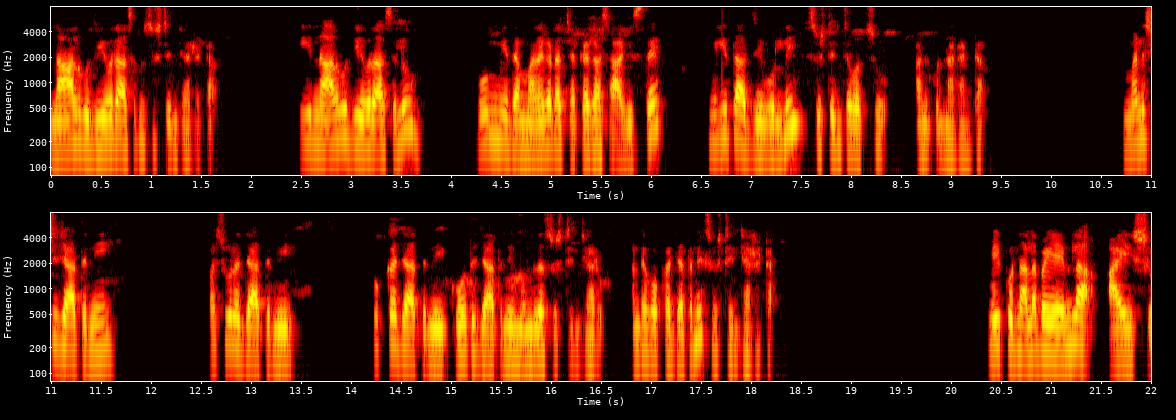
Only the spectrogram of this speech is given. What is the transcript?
నాలుగు జీవరాశులను సృష్టించాడట. ఈ నాలుగు జీవరాశులు భూమి మీద మనగడ చక్కగా సాగిస్తే మిగతా జీవుల్ని సృష్టించవచ్చు అనుకున్నాడంట. మనిషి జాతిని పశువుల జాతిని కుక్క జాతిని కోతి జాతిని ముందుగా సృష్టించాడు. అంటే ఒక్క జాతిని సృష్టించాడట. మీకు నలభై ఏండ్ల ఆయుష్.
